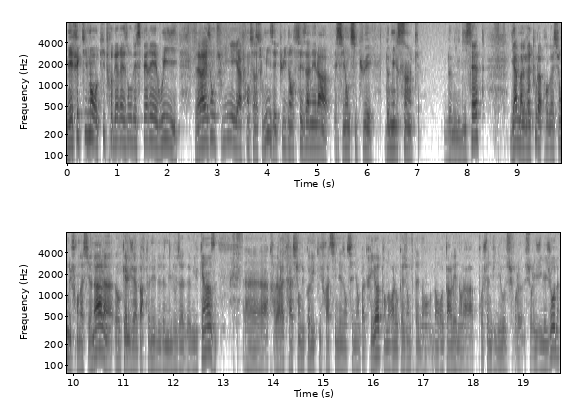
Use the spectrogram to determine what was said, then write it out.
Mais effectivement, au titre des raisons d'espérer, oui, vous avez raison de souligner, il y a la France insoumise, et puis dans ces années-là, essayons de situer 2005 2017, il y a malgré tout la progression du Front National, auquel j'ai appartenu de 2012 à 2015, euh, à travers la création du collectif Racine des enseignants patriotes. On aura l'occasion peut-être d'en reparler dans la prochaine vidéo sur, le, sur les Gilets jaunes.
